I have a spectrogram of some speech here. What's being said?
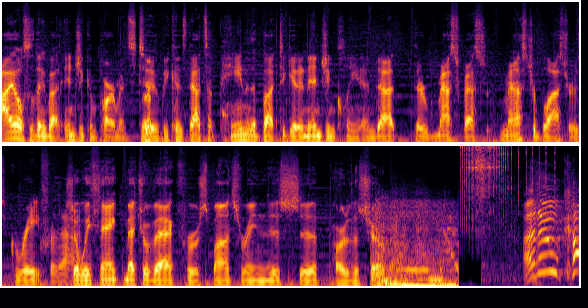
I also think about engine compartments too, Sure. because that's a pain in the butt to get an engine clean. And that their master blaster, master blaster is great for that. So we thank Metrovac for sponsoring this uh, part of the show. A new car!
